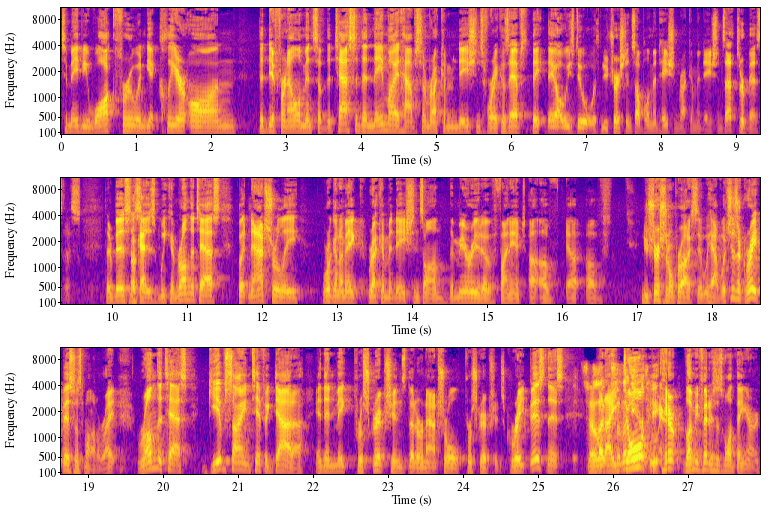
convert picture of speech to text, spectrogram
to maybe walk through and get clear on the different elements of the test, and then they might have some recommendations for you because they, have, they they always do it with nutrition supplementation recommendations. That's their business. Their business okay. is we can run the test, but naturally we're going to make recommendations on the myriad of financial uh, of uh, of nutritional products that we have, which is a great business model, right? Run the test, give scientific data, and then make prescriptions that are natural prescriptions. Great business. So but I so don't. Let me, here, let me finish this one thing, Aaron.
